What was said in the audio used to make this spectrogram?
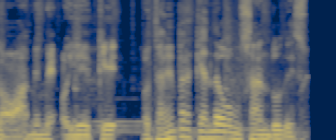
No, a mí me. Oye, que. Pues también para qué anda abusando de eso.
